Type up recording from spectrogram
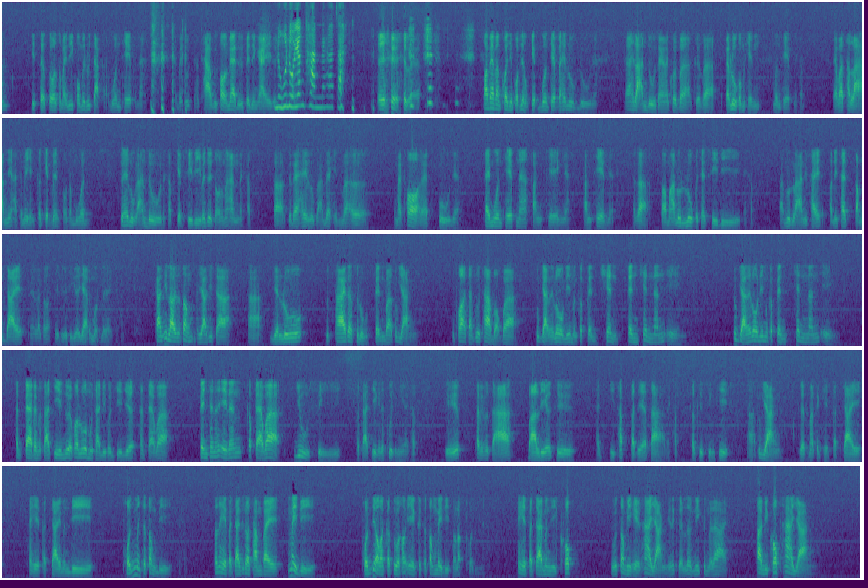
ที่เติบโตสมัยนี้คงไม่รู้จักม้วนเทปนะไม่รู้ถามคุณพ่อแม่ดูเป็นยังไง หนูหนูยังทันนะคะอาจารย์เออเหรอพ่อแม่บางคนอย่างผมเนี่ยผมเก็บม้วนเทปไปให้ลูกดูนะให้หลานดูแต่อนาคตว่าเกิดว่าแต่ลูกผมเห็นม้วนเทปนะครับ แต่ว่าถ้าหลานเนี่ยอาจจะไม่เห็นก็เก็บไว้สองสามม้วนเพื่อให้ลูกหลานดูนะครับ เก็บซีดีไว้ด้วยสองสามอันนะครับ ก็จะได้ให้ลูกหลานได้เห็นว่า เออสมัยพ่อและปู่เนี่ยใช้มวนเทปนะ ฟังเพลงเนี่ยฟังเทศเนี่ย แล้วก็ต่อมารุ่นลูกก็ใช้ซีดีนะครับรุ่นหลานที่ใช้ตอนนี้ใช้ตำไดแล้วก็อื่นๆเยอะแยะไปหมดเลยนะครับการที่เราจะต้องพยายามที่จะเรียนรู้สุดท้ายถ้าสรุปเป็นว่าทุกอย่างหลวงพ่ออาจารย์ทุท่าบอกว่าทุกอย่างในโลกนี้มันก็เป็นเช่น เป็นเช่นนั้นเอง ทุกอย่างในโลกนี้มันก็เป็นเช่นนั้นเอง ท่านแปลเป็นภาษาจีนด้วยเพราะรู้ว่าเมืองไทยมีคนจีนเยอะ ท่านแปลว่า เป็นเช่นนั้นเองนั้น ก็แปลว่ายู่สีภาษาจีนก็จะพูดอย่างนี้ครับ หรือถ้าเป็นภาษาบาลีก็คืออจิทัพปัจจยตานะครับ ก็คือสิ่งที่ทุกอย่างเกิดมาจากเหตุปัจจัย ถ้าเหตุปัจจัยมันดี ผลมันจะต้องดีถ้าเหตุปัจจัยที่เราทำไปไม่ดี ผลที่ออกมากับตัวเขาเองก็จะต้องไม่ดีสำหรับผลถ้าเหตุปัจจัยมันมีครบ หรือต้องมีเหตุห้าอย่างที่จะเกิดเรื่องนี้ขึ้นมาได้ ถ้ามีครบห้าอย่าง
